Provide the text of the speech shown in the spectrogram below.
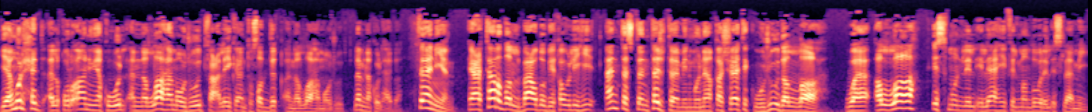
يا ملحد القرآن يقول أن الله موجود فعليك أن تصدق أن الله موجود، لم نقل هذا. ثانيا، اعترض البعض بقوله أنت استنتجت من مناقشاتك وجود الله. والله اسم للإله في المنظور الإسلامي.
